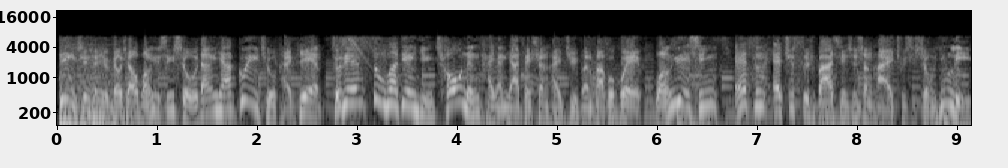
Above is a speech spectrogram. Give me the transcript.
电影宣传有高招，王栎鑫首当压跪求排片。昨天动画电影《超能太阳鸭》在上海举办发布会，王栎鑫 S N H 四十八现身上海出席首映礼。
